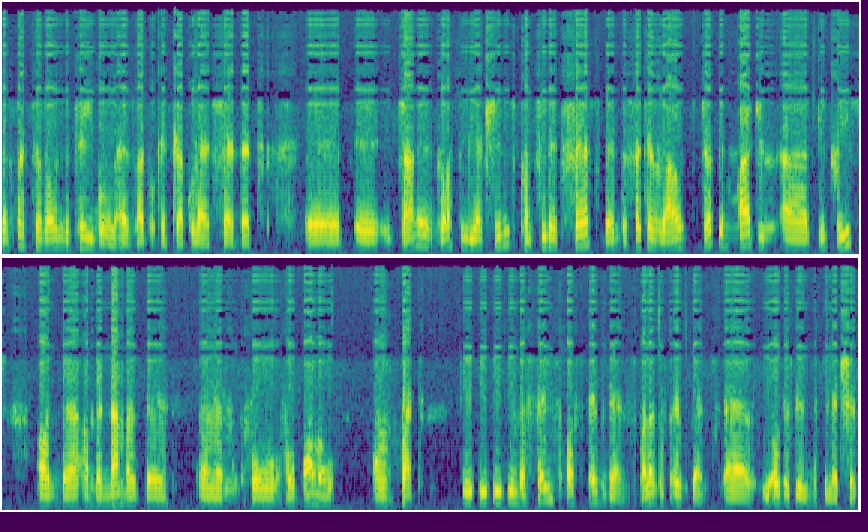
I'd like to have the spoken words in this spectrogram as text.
the factors are on the table, as Advocate Tlakula had said, that uh, uh, lost the elections, conceded first, then the second round, just a margin uh, decrease on the on the numbers there um, for for Barrow, uh, but in, in, the face of evidence, balance of evidence, uh, he obviously lost election.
